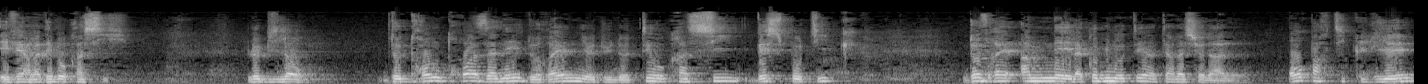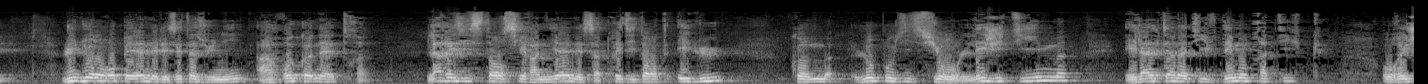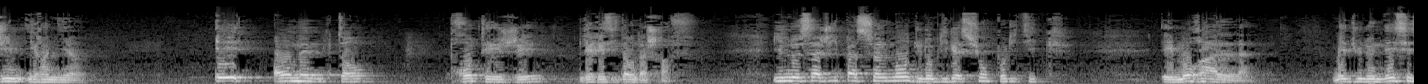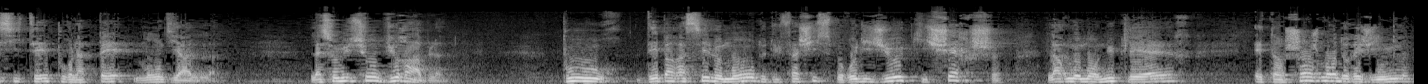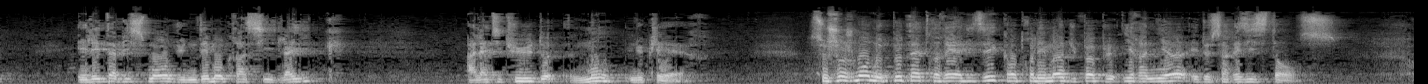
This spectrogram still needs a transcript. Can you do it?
et vers la démocratie. Le bilan de 33 années de règne d'une théocratie despotique devrait amener la communauté internationale, en particulier l'Union européenne et les États-Unis, à reconnaître la résistance iranienne et sa présidente élue comme l'opposition légitime et l'alternative démocratique au régime iranien, et en même temps protéger les résidents d'Ashraf. Il ne s'agit pas seulement d'une obligation politique et morale, mais d'une nécessité pour la paix mondiale. La solution durable pour débarrasser le monde du fascisme religieux qui cherche l'armement nucléaire est un changement de régime et l'établissement d'une démocratie laïque à l'attitude non nucléaire. Ce changement ne peut être réalisé qu'entre les mains du peuple iranien et de sa résistance.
